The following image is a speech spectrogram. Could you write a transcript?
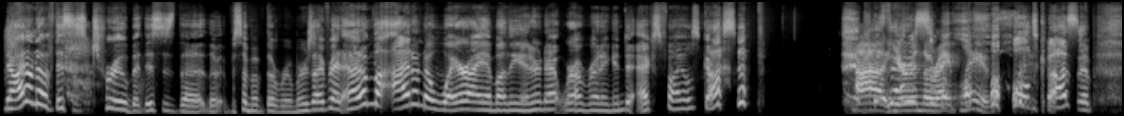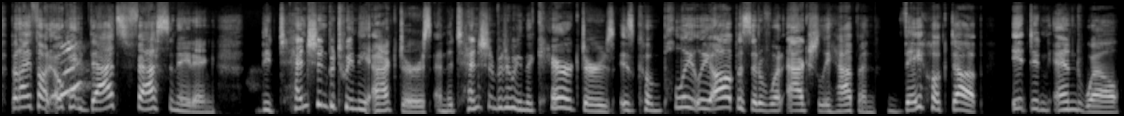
Now I don't know if this is true, but this is the, the some of the rumors I've read. And I don't I don't know where I am on the internet where I'm running into X Files gossip. Uh, you're in the right place. Old gossip. But I thought, okay, that's fascinating. The tension between the actors and the tension between the characters is completely opposite of what actually happened. They hooked up. It didn't end well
